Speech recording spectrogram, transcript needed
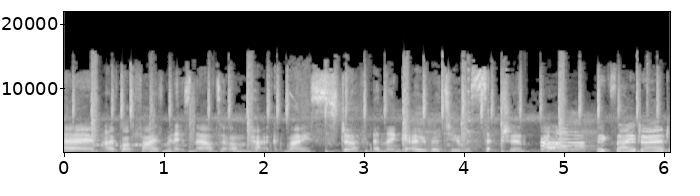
Um, I've got five minutes now to unpack my stuff and then get over to reception. Ah, excited!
